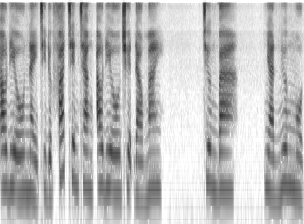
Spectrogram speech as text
Audio này chỉ được phát trên trang audio truyện đào mai. Chương 3. Nhàn nương 1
